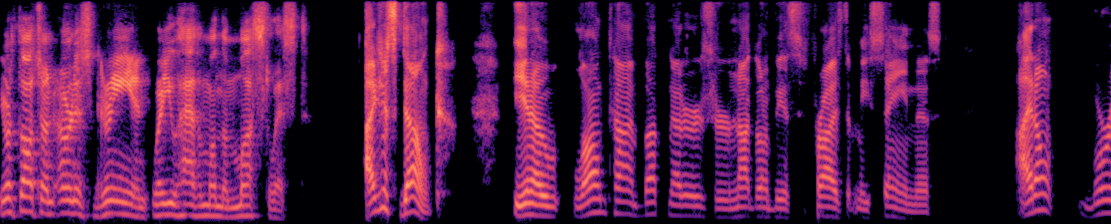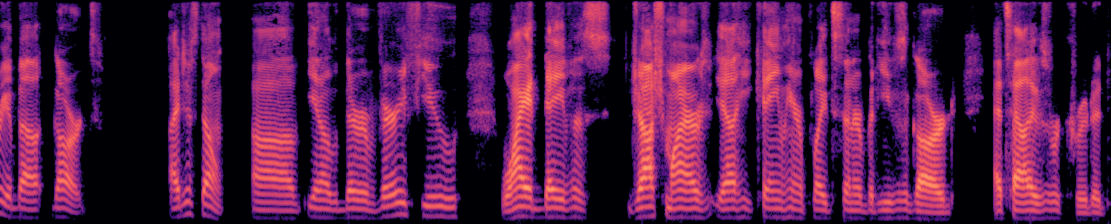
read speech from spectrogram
Your thoughts on Ernest Greene and where you have him on the must list? I just don't. You know, longtime Bucknutters are not going to be surprised at me saying this. I don't worry about guards. I just don't. Uh, you know, there are very few Wyatt Davis, Josh Myers, yeah, he came here and played center, but he was a guard. That's how he was recruited.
